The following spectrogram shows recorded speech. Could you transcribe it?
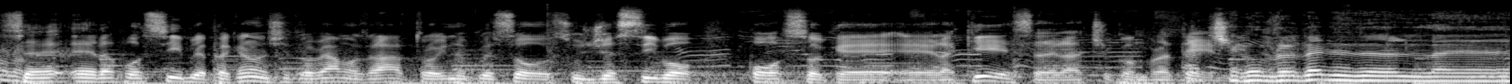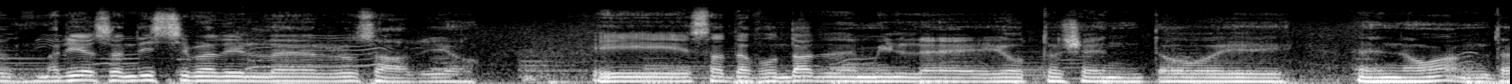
se era possibile, perché noi ci troviamo tra l'altro in questo suggestivo posto che è la chiesa dell'Arci Ci Confraternita. confratelli della Maria Santissima del Rosario è stata fondata nel 1890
